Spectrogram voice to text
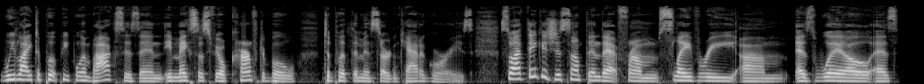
we like to put people in boxes and it makes us feel comfortable to put them in certain categories. So I think it's just something that from slavery, um, as well as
